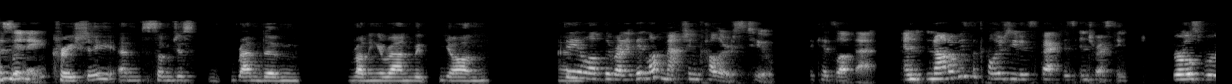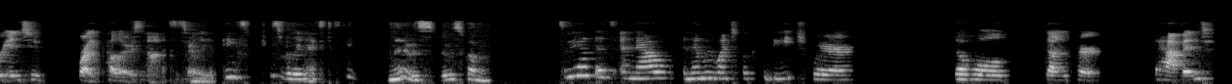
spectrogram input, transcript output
and, some some knitting. crochet and some just random running around with yarn. Um, They love the running. They love matching colors too. The kids love that. And not always the colors you'd expect is interesting. Girls were into bright colors, not necessarily the pinks, which was really nice to see. no, it was it was fun. So yeah, that's and now and then we went to look at the beach where the whole Dunkirk happened,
